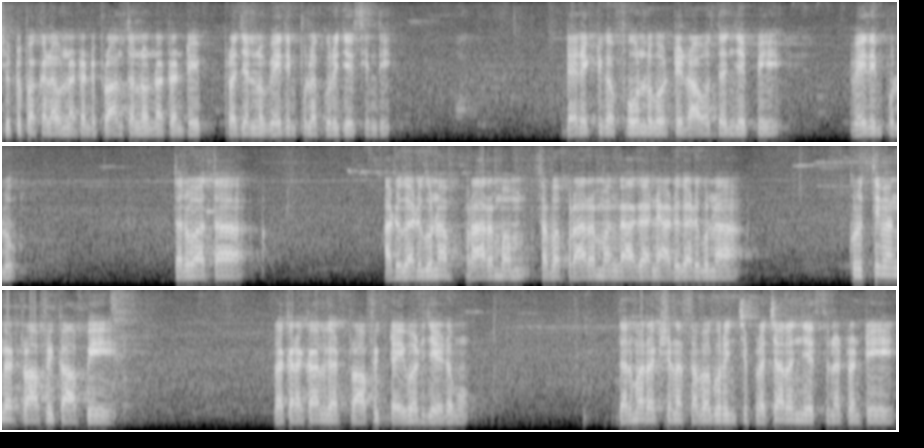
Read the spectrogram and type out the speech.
చుట్టుపక్కల ఉన్నటువంటి ప్రాంతంలో ఉన్నటువంటి ప్రజలను వేధింపులకు గురి చేసింది. డైరెక్ట్గా ఫోన్లు కొట్టి రావద్దని చెప్పి వేధింపులు. తర్వాత అడుగడుగున ప్రారంభం సభ ప్రారంభం కాగానే అడుగడుగున కృత్రిమంగా ట్రాఫిక్ ఆపి రకరకాలుగా ట్రాఫిక్ డైవర్ట్ చేయడము ధర్మరక్షణ సభ గురించి ప్రచారం చేస్తున్నటువంటి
